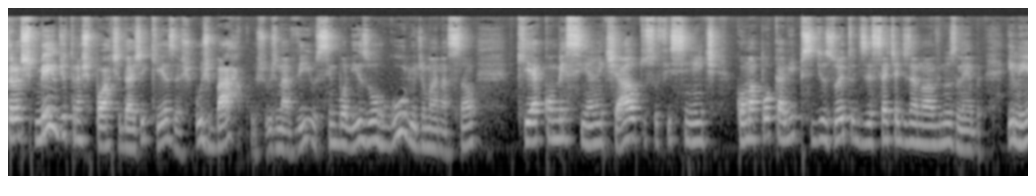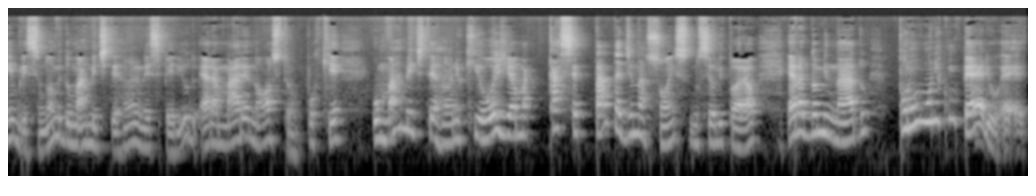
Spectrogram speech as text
trans, meio de transporte das riquezas, os barcos, os navios, simbolizam o orgulho de uma nação que é comerciante, autossuficiente, como Apocalipse 18, 17 a 19 nos lembra. E lembre-se, o nome do mar Mediterrâneo nesse período era Mare Nostrum, porque o mar Mediterrâneo, que hoje é uma cacetada de nações no seu litoral, era dominado por um único império. É,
